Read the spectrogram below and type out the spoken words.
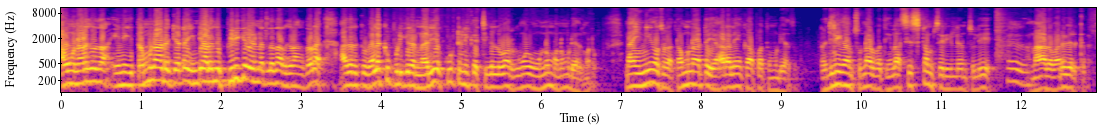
அவங்க நடக்கிறது? தான் இன்னைக்கு தமிழ்நாடு கேட்டால் இந்தியாவிலேருந்து பிரிக்கிற எண்ணத்தில் தான் இருக்கிறாங்க தவிர அதற்கு விலக்கு பிடிக்கிற நிறைய கூட்டணி கட்சிகள்லாம் இருக்கும்போது ஒன்றும் பண்ண முடியாது மேடம். நான் இன்னையும் சொல்கிறேன் தமிழ்நாட்டை யாராலையும் காப்பாற்ற முடியாது. ரஜினிகாந்த் சொன்னார் பார்த்தீங்களா சிஸ்டம் சரியில்லைன்னு சொல்லி. நான் அதை வரவேற்கிறேன்.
